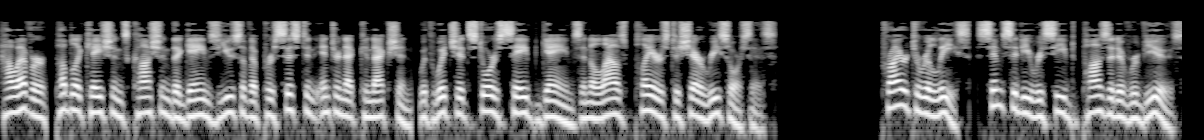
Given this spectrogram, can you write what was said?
however, publications cautioned the game's use of a persistent Internet connection, with which it stores saved games and allows players to share resources. Prior to release, SimCity received positive reviews,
